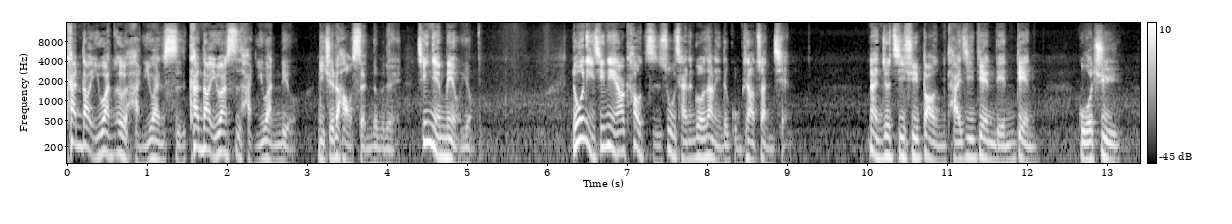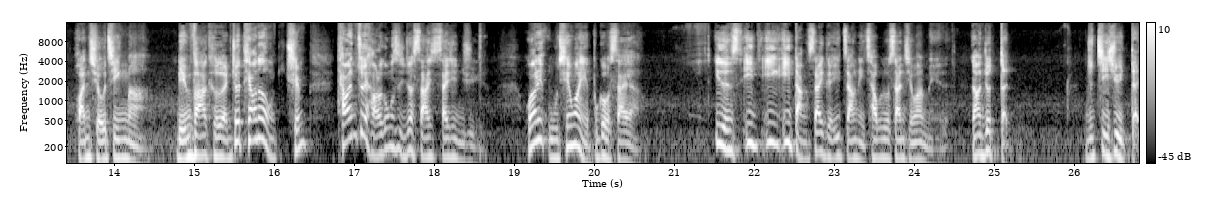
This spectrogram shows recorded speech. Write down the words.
看到一万二喊一万四，看到一万四喊一万六，你觉得好神，对不对？今年没有用。如果你今年要靠指数才能够让你的股票赚钱。那你就继续报什么台积电、联电、国巨、环球金嘛、联发科，你就挑那种全台湾最好的公司，你就塞塞进去。我告诉你，五千万也不够塞啊！一人一一一档塞个一张，你差不多三千万没了，然后你就等，你就继续等，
